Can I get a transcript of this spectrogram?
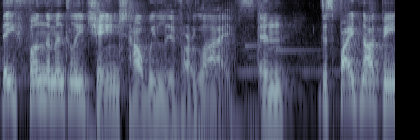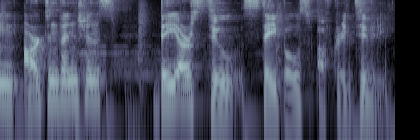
they fundamentally changed how we live our lives. And despite not being art inventions, they are still staples of creativity.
